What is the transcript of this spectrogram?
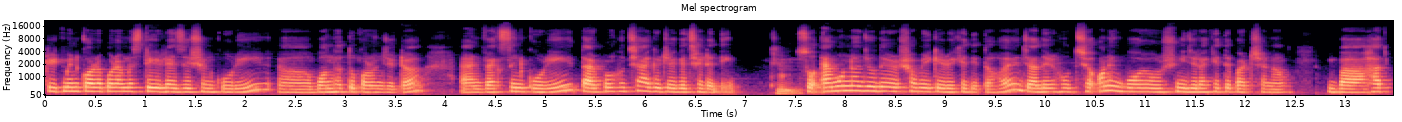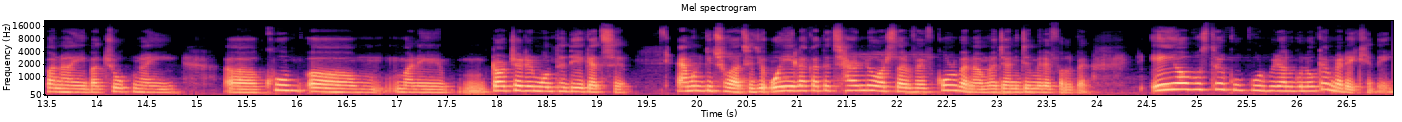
ট্রিটমেন্ট করার পরে আমরা স্টেরিলাইজেশন করি বন্ধাত্মকরণ যেটা অ্যান্ড ভ্যাকসিন করি তারপর হচ্ছে আগের জায়গায় ছেড়ে দিই। সো এমন না যে ওদের সবাইকে রেখে দিতে হয় যাদের হচ্ছে অনেক বয়স নিজেরা খেতে পারছে না বা হাত পা নাই বা চোখ নাই খুব মানে টর্চারের মধ্যে দিয়ে গেছে। এমন কিছু আছে যে ওই এলাকাতে ছাড়লেও আর সার্ভাইভ করবে না আমরা জানি যে মেরে ফেলবে। এই অবস্থার কুকুর বিড়ালগুলোকে আমরা রেখে দিই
